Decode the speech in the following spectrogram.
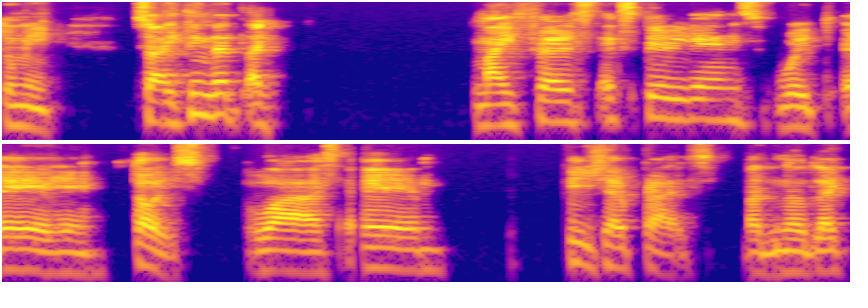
to me. So i think that like my first experience with uh, toys was um, fisher price but not like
